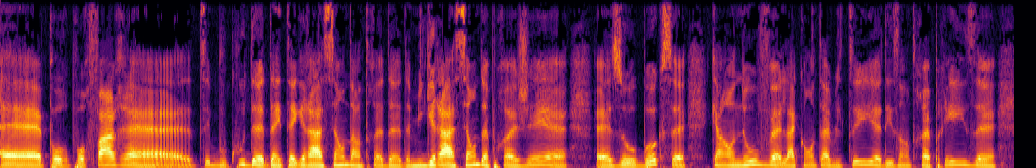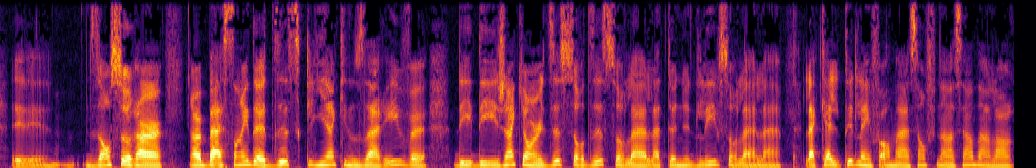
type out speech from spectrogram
euh, pour, pour faire euh, beaucoup d'intégration, de, de, de, migration de projets euh, Zoobooks, quand on ouvre la comptabilité des entreprises, disons sur un, bassin de 10 clients qui nous arrivent, des, des gens qui ont un 10 sur 10 sur la, tenue de livre, sur la, la, qualité de l'information financière dans leur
